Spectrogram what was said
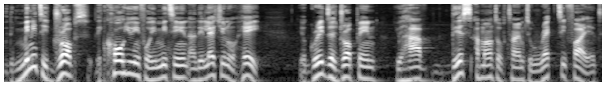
The minute it drops, they call you in for a meeting and they let you know, hey, your grades are dropping. You have this amount of time to rectify it.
